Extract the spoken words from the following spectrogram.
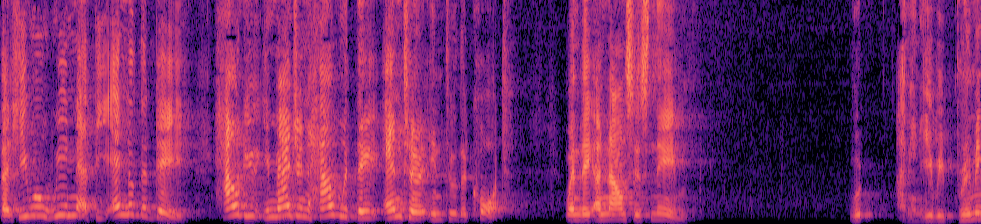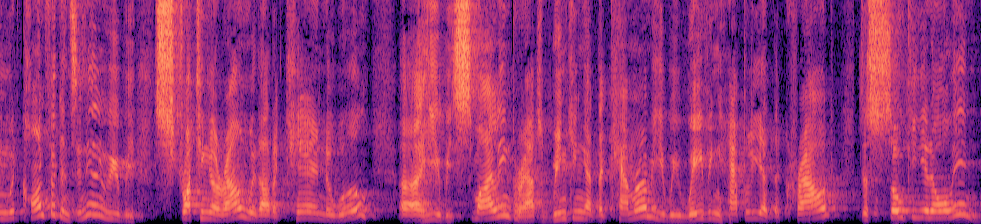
that he will win at the end of the day. How do you imagine how would they enter into the court when they announce his name? I mean, he'll be brimming with confidence, and he'll be strutting around without a care in the world. Uh, he'll be smiling, perhaps winking at the camera. He'll be waving happily at the crowd, just soaking it all in.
